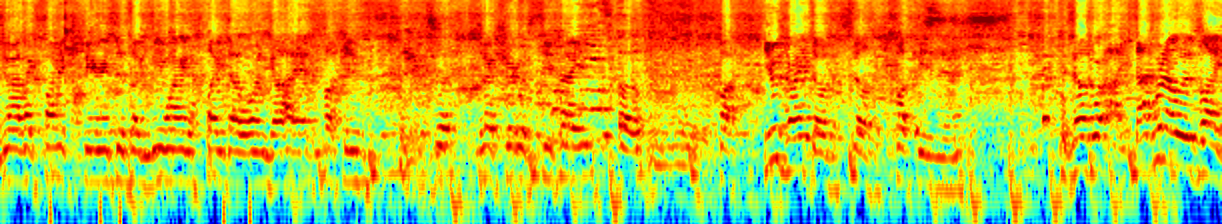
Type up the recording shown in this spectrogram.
You know, I have like fun experiences, like me wanting to fight that one guy at fucking. Their shirt was too tight. Oh, Fuck. He was right though, but still, like, fucking. Uh, Cause that's where I, that's when I was like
